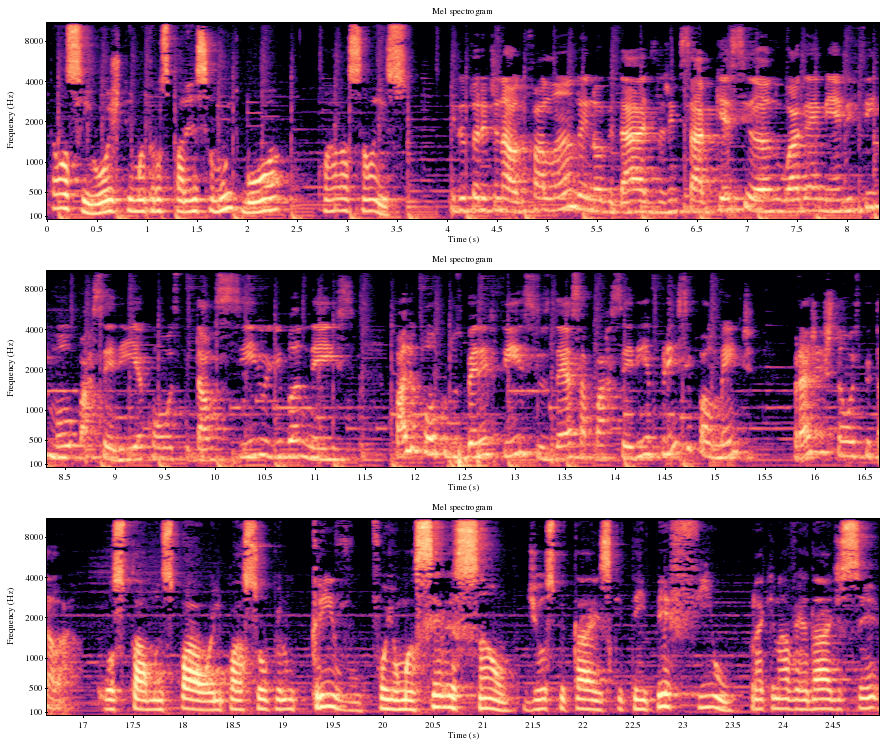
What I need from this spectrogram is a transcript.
Então, assim, hoje tem uma transparência muito boa com relação a isso. E doutor Edinaldo, falando em novidades, a gente sabe que esse ano o HMM firmou parceria com o Hospital Sírio-Libanês. Fale um pouco dos benefícios dessa parceria, principalmente para a gestão hospitalar. O Hospital Municipal ele passou por um crivo, foi uma seleção de hospitais que tem perfil para que na verdade se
